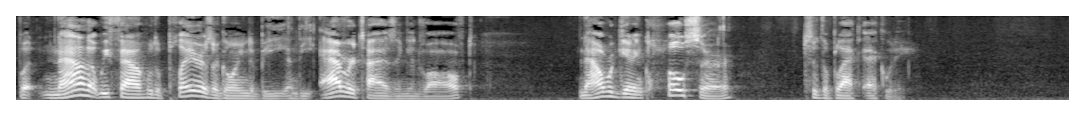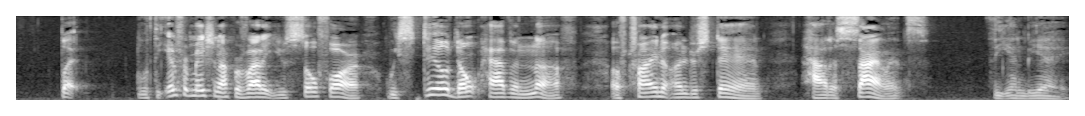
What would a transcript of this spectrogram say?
But now that we found who the players are going to be and the advertising involved, now we're getting closer to the black equity. But with the information I provided you so far, we still don't have enough of trying to understand how to silence the NBA.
